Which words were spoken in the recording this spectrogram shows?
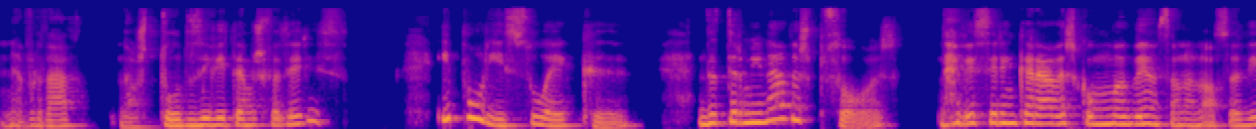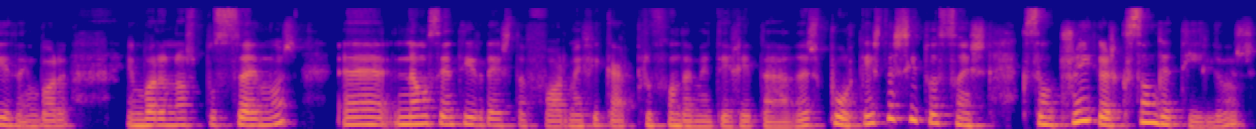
na verdade, nós todos evitamos fazer isso. E por isso é que determinadas pessoas devem ser encaradas como uma bênção na nossa vida, embora, embora nós possamos uh, não sentir desta forma e ficar profundamente irritadas, porque estas situações que são triggers, que são gatilhos,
